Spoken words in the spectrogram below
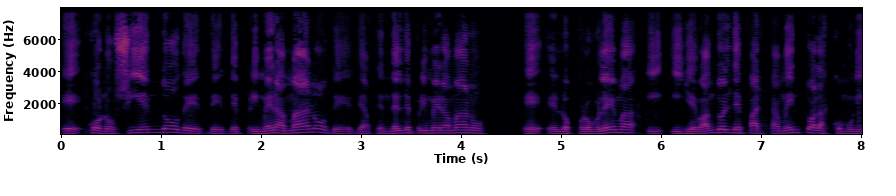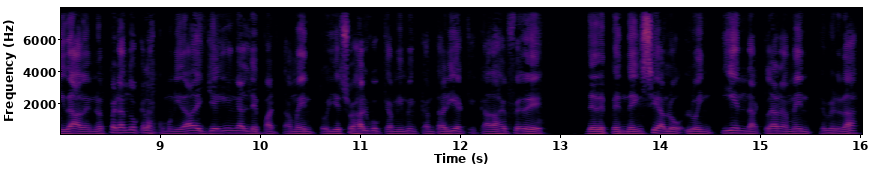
eh, conociendo de, de, primera mano, de, de, atender de primera mano los problemas y, llevando el departamento a las comunidades, no esperando que las comunidades lleguen al departamento. Y eso es algo que a mí me encantaría que cada jefe de, dependencia lo, entienda claramente, ¿verdad?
